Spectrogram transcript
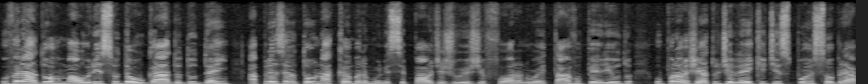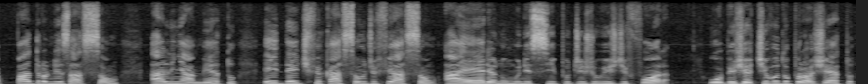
O vereador Maurício Delgado do DEM apresentou na Câmara Municipal de Juiz de Fora, no oitavo período, o projeto de lei que dispõe sobre a padronização, alinhamento e identificação de fiação aérea no município de Juiz de Fora. O objetivo do projeto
